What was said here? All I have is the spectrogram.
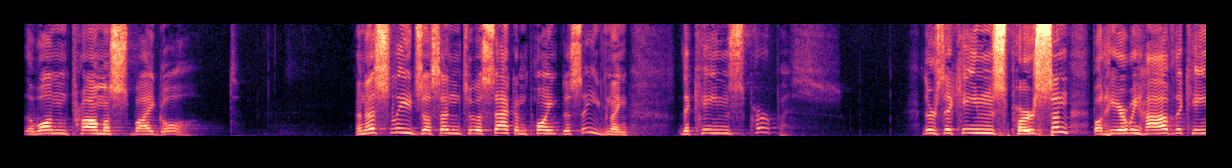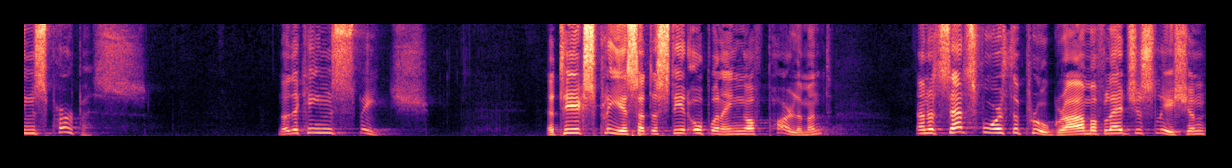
the one promised by God. And this leads us into a second point this evening the King's purpose. There's the King's person, but here we have the King's purpose. Now, the King's speech. It takes place at the state opening of Parliament and it sets forth the programme of legislation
